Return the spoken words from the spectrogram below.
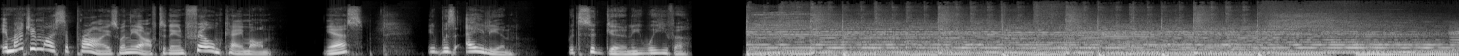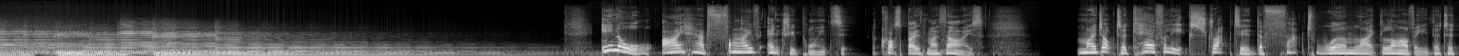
Imagine my surprise when the afternoon film came on. Yes, it was Alien with Sigourney Weaver. In all, I had five entry points across both my thighs. My doctor carefully extracted the fat worm like larvae that had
